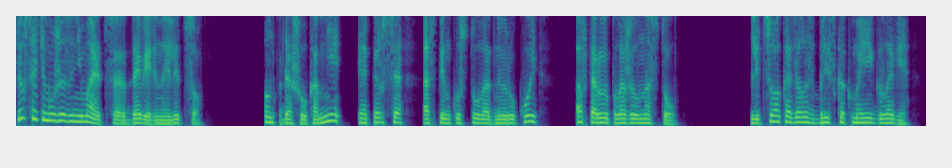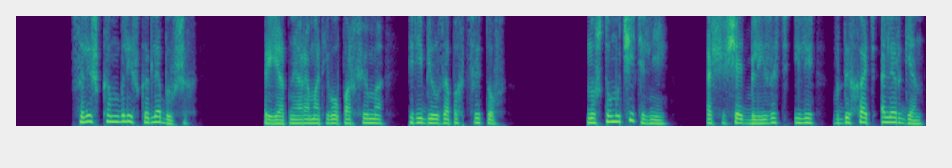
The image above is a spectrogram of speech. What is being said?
Плюс этим уже занимается доверенное лицо. Он подошел ко мне и оперся о спинку стула одной рукой, а вторую положил на стол. Лицо оказалось близко к моей голове. Слишком близко для бывших. Приятный аромат его парфюма перебил запах цветов. Но что мучительней, ощущать близость или вдыхать аллерген?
